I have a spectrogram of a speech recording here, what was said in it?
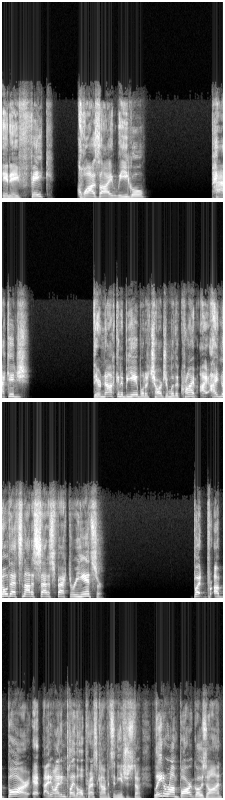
in a fake, quasi legal package they're not going to be able to charge him with a crime. I, I know that's not a satisfactory answer. But a Barr, eh, I, don't, I didn't play the whole press conference in the interest of time. Later on, Barr goes on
